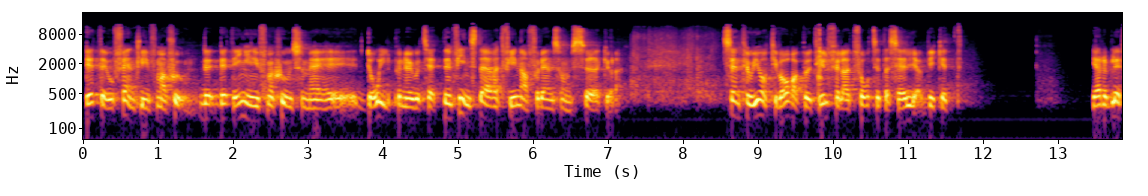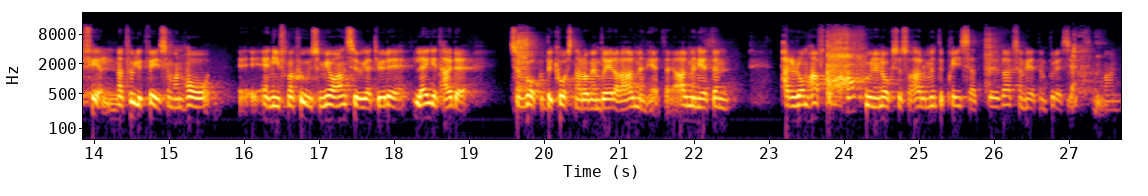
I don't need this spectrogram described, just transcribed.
detta är offentlig information. Detta är ingen information som är dold på något sätt. Den finns där att finna för den som söker den. Sen tog jag tillvara på ett tillfälle att fortsätta sälja, vilket Ja, det blev fel naturligtvis om man har eh, en information som jag ansåg att jag i det läget hade som var på bekostnad av en bredare allmänhet. Allmänheten, hade de haft den informationen också så hade de inte prisat eh, verksamheten på det sätt som man...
